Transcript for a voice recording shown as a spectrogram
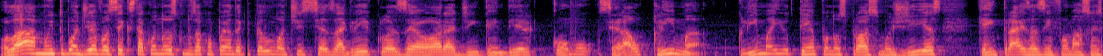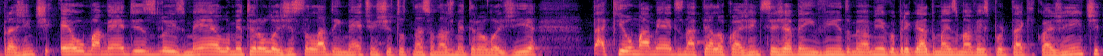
Olá, muito bom dia você que está conosco, nos acompanhando aqui pelo Notícias Agrícolas. É hora de entender como será o clima, o clima e o tempo nos próximos dias. Quem traz as informações para a gente é o Mamedes Luiz Melo, meteorologista lá do IMET, o Instituto Nacional de Meteorologia. Está aqui o Mamedes na tela com a gente. Seja bem-vindo, meu amigo. Obrigado mais uma vez por estar aqui com a gente.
